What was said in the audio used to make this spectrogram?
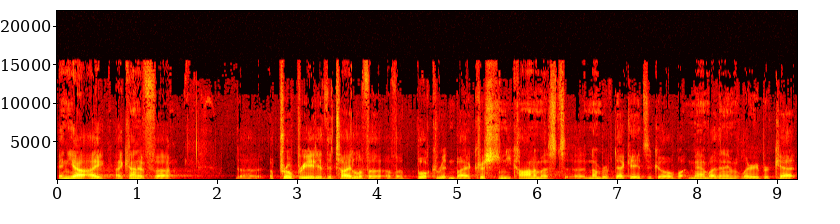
And yeah, I, I kind of uh, uh, appropriated the title of a, of a book written by a Christian economist a number of decades ago, a man by the name of Larry Burkett.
